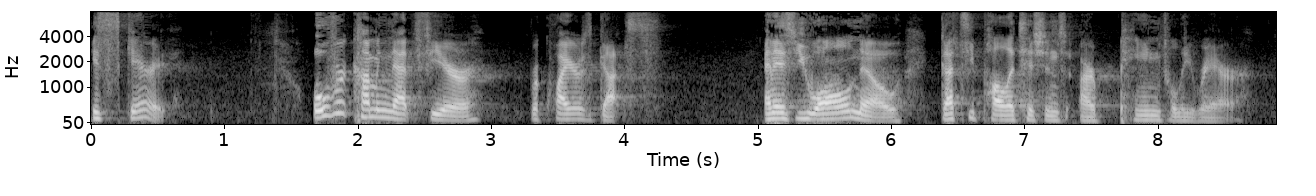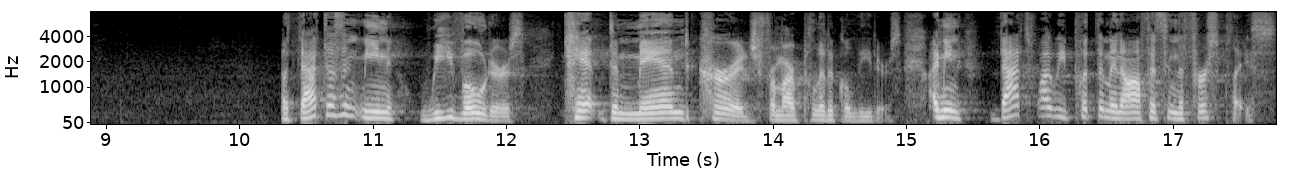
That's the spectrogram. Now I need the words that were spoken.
is scary. Overcoming that fear requires guts. And as you all know, gutsy politicians are painfully rare. But that doesn't mean we voters can't demand courage from our political leaders. I mean, that's why we put them in office in the first place.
